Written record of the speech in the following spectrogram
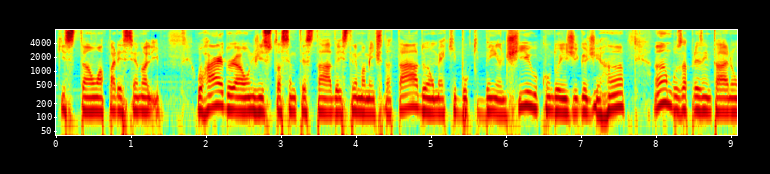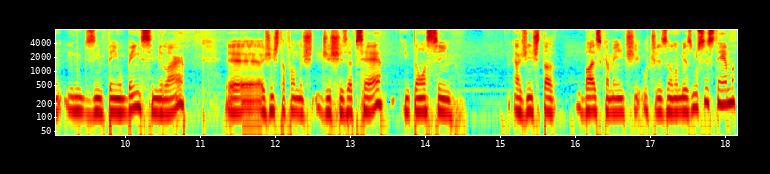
que estão aparecendo ali. O hardware onde isso está sendo testado é extremamente datado, é um MacBook bem antigo, com 2 GB de RAM. Ambos apresentaram um desempenho bem similar. É, a gente está falando de XFCE, então assim, a gente está basicamente utilizando o mesmo sistema.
